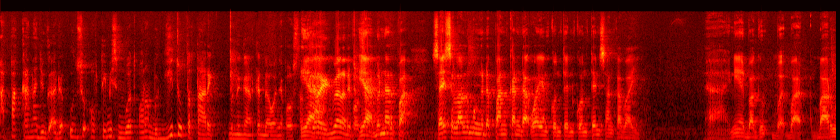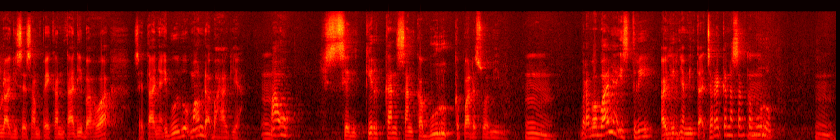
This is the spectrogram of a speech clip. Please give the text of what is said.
apa karena juga ada unsur optimis membuat orang begitu tertarik mendengarkan dakwahnya Pak Ustadz? Ya. Kira gimana nih Pak Ustadz? Ya benar Pak. Saya selalu mengedepankan dakwah yang konten-konten sangka baik. Nah, ini baru, baru lagi saya sampaikan tadi bahwa saya tanya ibu-ibu mau tidak bahagia? Hmm. Mau. Singkirkan sangka buruk kepada suamimu. Hmm. Berapa banyak istri akhirnya minta cerai karena sangka hmm. buruk. Hmm.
